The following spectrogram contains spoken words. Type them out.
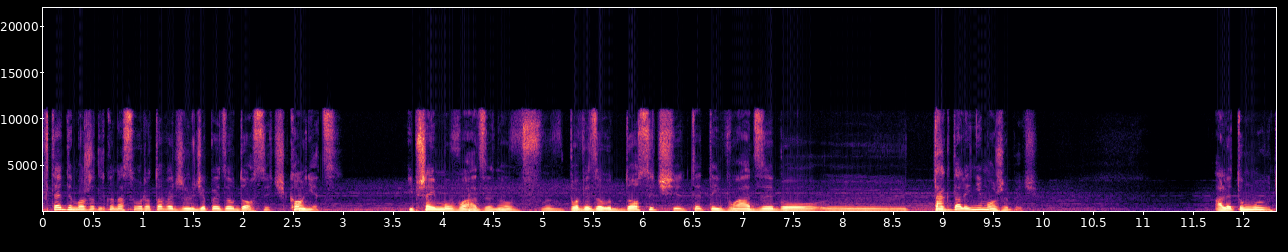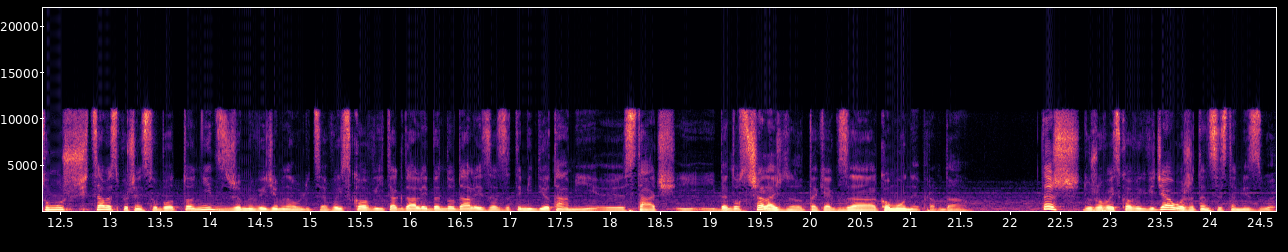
wtedy może tylko nas uratować, że ludzie powiedzą dosyć, koniec. I przejmą władzę. No, w, powiedzą dosyć te, tej władzy, bo yy, tak dalej nie może być. Ale tu, tu musi całe społeczeństwo, bo to nic, że my wyjdziemy na ulicę. Wojskowi i tak dalej będą dalej za, za tymi idiotami yy, stać i, i będą strzelać, no, tak jak za komuny, prawda? Też dużo wojskowych wiedziało, że ten system jest zły,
